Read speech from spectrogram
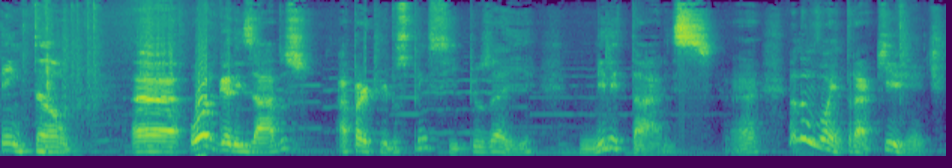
então uh, organizados a partir dos princípios aí militares. Né? Eu não vou entrar aqui, gente,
